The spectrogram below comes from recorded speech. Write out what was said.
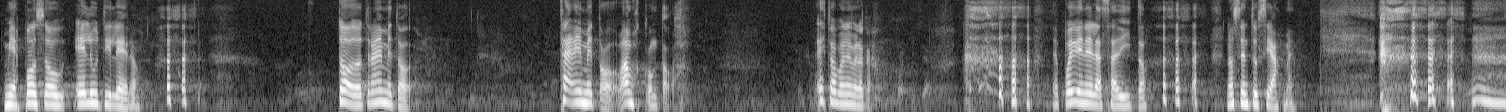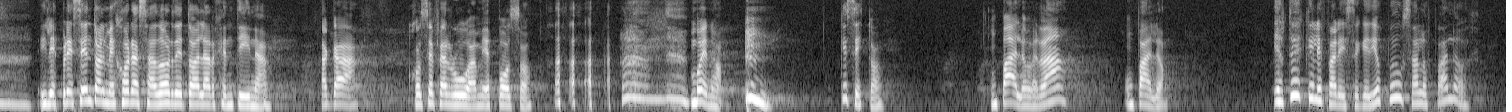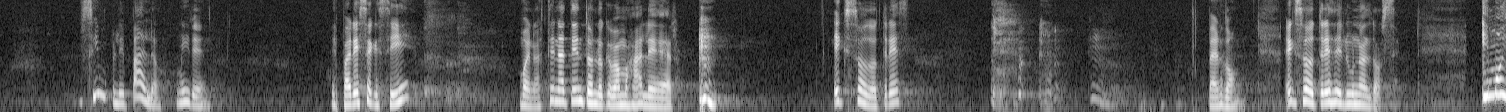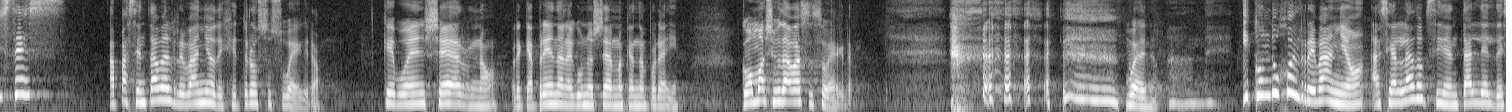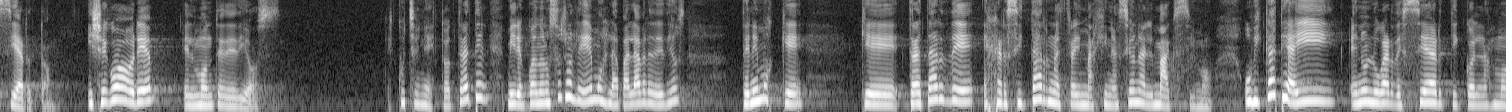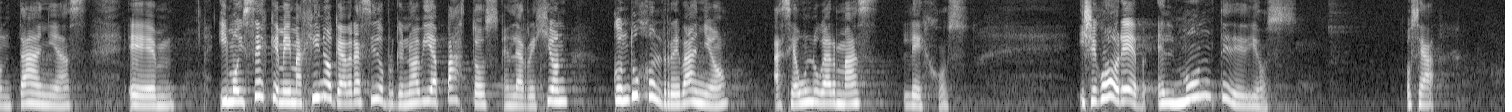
Mi esposo, el utilero. todo, tráeme todo. Tráeme todo, vamos con todo. Esto ponémelo acá. Después viene el asadito. no se entusiasme. y les presento al mejor asador de toda la Argentina. Acá, José Ferrúa, mi esposo. bueno, ¿qué es esto? Un palo, ¿verdad? Un palo. ¿Y a ustedes qué les parece? ¿Que Dios puede usar los palos? Un simple palo, miren. ¿Les parece que sí? Bueno, estén atentos a lo que vamos a leer. Éxodo 3. Perdón. Éxodo 3 del 1 al 12. Y Moisés apacentaba el rebaño de Jetro su suegro. Qué buen yerno, para que aprendan algunos yernos que andan por ahí. ¿Cómo ayudaba a su suegro? bueno, y condujo el rebaño hacia el lado occidental del desierto y llegó a Oreb, el monte de Dios. Escuchen esto, traten, miren, cuando nosotros leemos la palabra de Dios, tenemos que, que tratar de ejercitar nuestra imaginación al máximo. Ubicate ahí, en un lugar desértico, en las montañas. Eh, y Moisés, que me imagino que habrá sido porque no había pastos en la región, condujo el rebaño hacia un lugar más lejos. Y llegó a Oreb, el monte de Dios. O sea,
